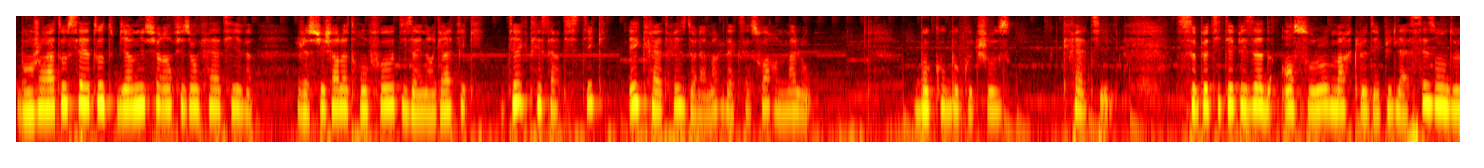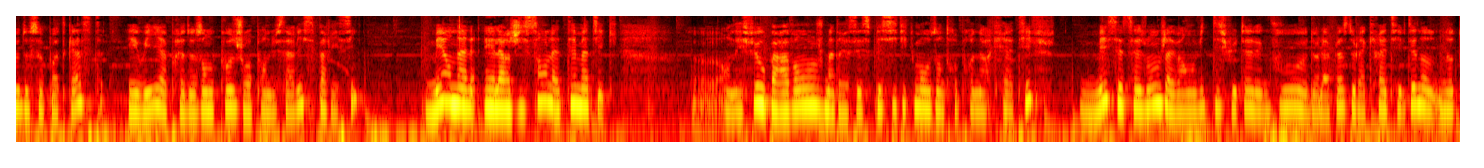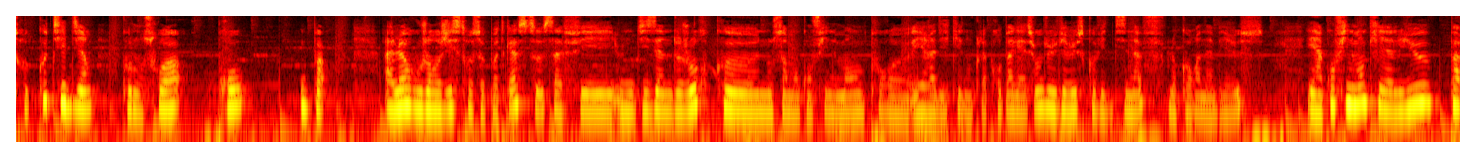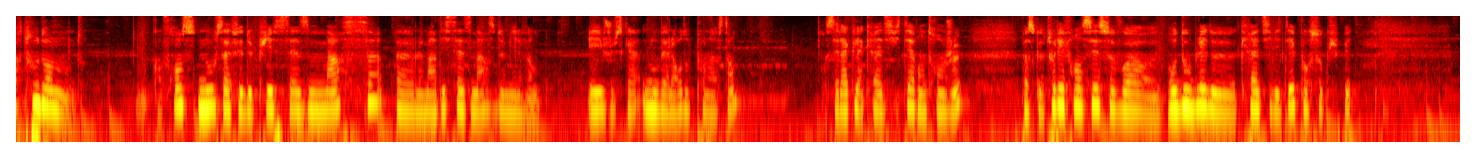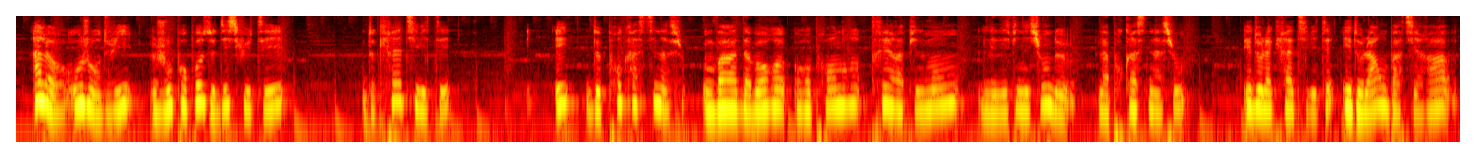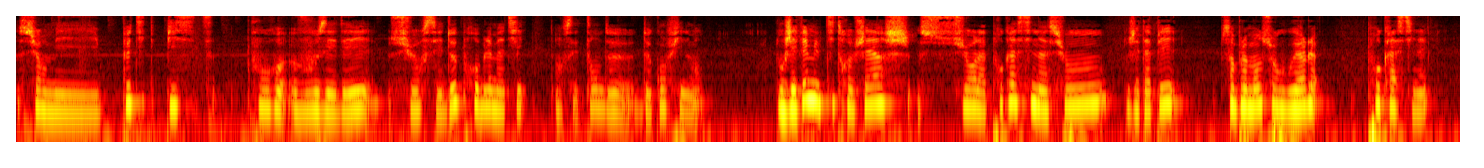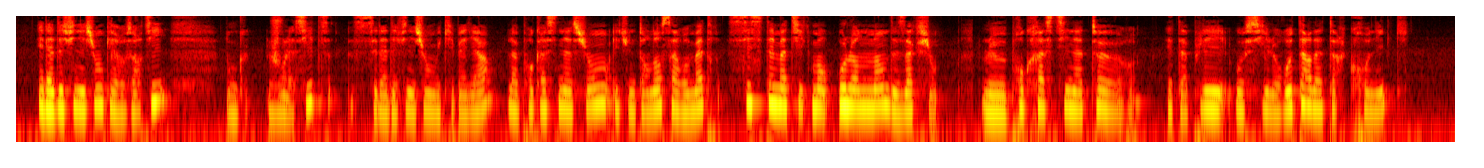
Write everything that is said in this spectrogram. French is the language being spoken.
Bonjour à tous et à toutes, bienvenue sur Infusion Créative. Je suis Charlotte Ronfaux, designer graphique, directrice artistique et créatrice de la marque d'accessoires Malo. Beaucoup beaucoup de choses créatives. Ce petit épisode en solo marque le début de la saison 2 de ce podcast. Et oui, après deux ans de pause, je reprends du service par ici. Mais en élargissant la thématique. Euh, en effet, auparavant, je m'adressais spécifiquement aux entrepreneurs créatifs, mais cette saison, j'avais envie de discuter avec vous de la place de la créativité dans notre quotidien, que l'on soit pro ou pas. À l'heure où j'enregistre ce podcast, ça fait une dizaine de jours que nous sommes en confinement pour euh, éradiquer donc la propagation du virus Covid-19, le coronavirus, et un confinement qui a lieu partout dans le monde. Donc en France, nous, ça fait depuis le 16 mars, euh, le mardi 16 mars 2020, et jusqu'à nouvel ordre pour l'instant. C'est là que la créativité rentre en jeu, parce que tous les Français se voient euh, redoubler de créativité pour s'occuper. Alors aujourd'hui, je vous propose de discuter de créativité et de procrastination. On va d'abord reprendre très rapidement les définitions de la procrastination et de la créativité. Et de là, on partira sur mes petites pistes pour vous aider sur ces deux problématiques en ces temps de, de confinement. Donc j'ai fait mes petites recherches sur la procrastination. J'ai tapé simplement sur Google procrastiner. Et la définition qui est ressortie, donc je vous la cite, c'est la définition Wikipédia. La procrastination est une tendance à remettre systématiquement au lendemain des actions. Le procrastinateur est appelé aussi le retardateur chronique.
